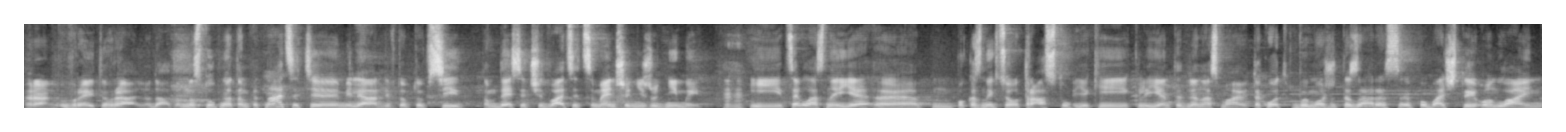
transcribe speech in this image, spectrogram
реально. в рейтинг. Реально, да там наступна там 15 мільярдів. Тобто всі там 10 чи 20 – це менше ніж одні ми. І це власне є е, показник цього трасту, який клієнти для нас мають. Так, от ви можете зараз е, побачити онлайн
